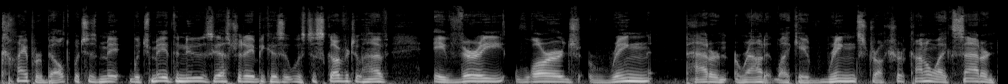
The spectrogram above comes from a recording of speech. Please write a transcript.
Kuiper Belt, which is ma- which made the news yesterday because it was discovered to have a very large ring pattern around it, like a ring structure, kind of like Saturn,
